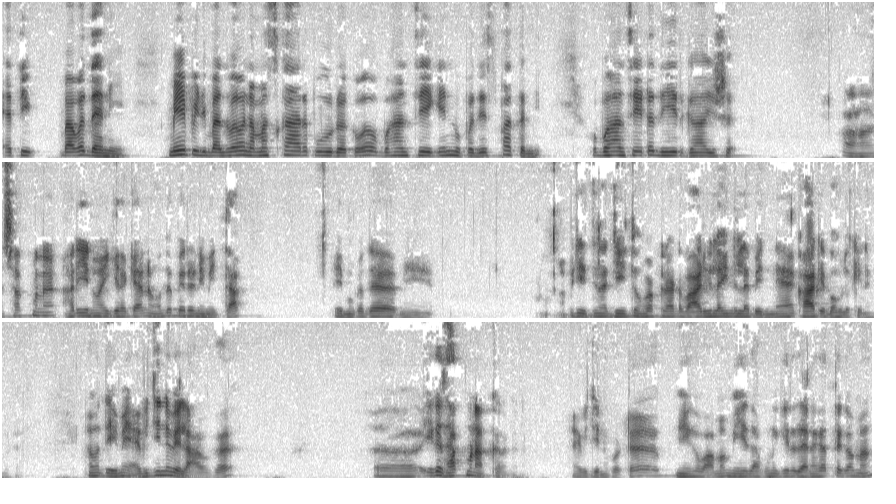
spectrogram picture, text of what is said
ඇති බව දැනේ. මේ පිළිබඳව নমස්කාර පූර්වකව ඔබ වහන්සේගෙන් උපදෙස් පතමි. ඔබ වහන්සේට දීර්ඝායුෂ. සක්මන හරියනවායි කියලා කියන්නේ හොඳ පෙර නිමිත්තක්. ඒ මොකද මේ අපිට ඉදින ජීවිතයක් කරලාට වාඩි වෙලා ඉන්න ලැබෙන්නේ නැහැ කාර්ය බහුල කෙනෙකුට. නමුත් එහෙම ඇවිදින වෙලාවක ඒක සක්මනක් කරගන්න. ඇවිදිනකොට මේක වම මේ දකුණ කියලා දැනගත්ත ගමන්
